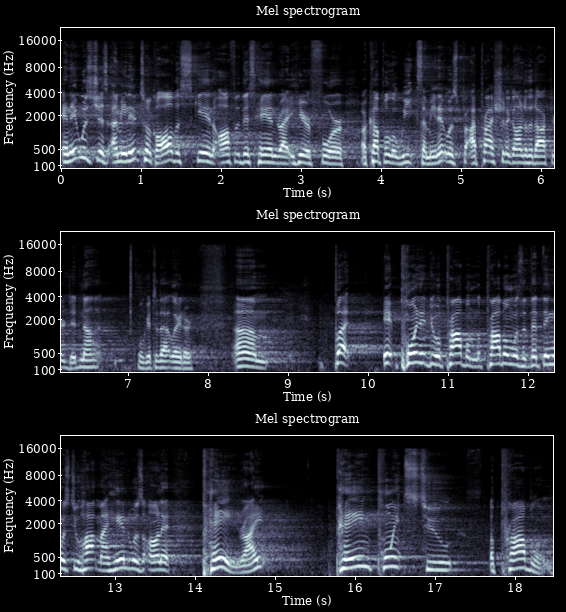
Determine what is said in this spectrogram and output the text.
And it was just, I mean, it took all the skin off of this hand right here for a couple of weeks. I mean, it was, I probably should have gone to the doctor, did not. We'll get to that later. Um, but it pointed to a problem. The problem was that the thing was too hot, my hand was on it. Pain, right? Pain points to a problem.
